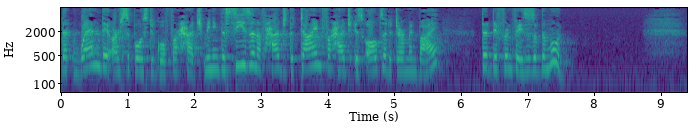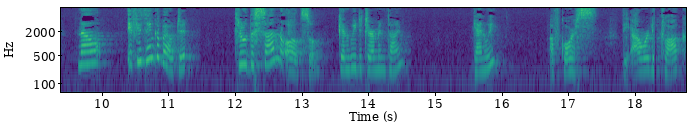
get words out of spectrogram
That when they are supposed to go for hajj, meaning the season of hajj, the time for hajj is also determined by the different phases of the moon. Now, if you think about it, through the sun also, can we determine time? Can we? Of course. The hourly clock,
